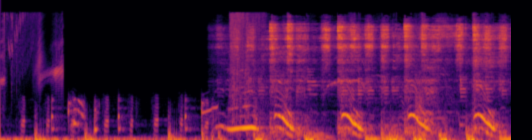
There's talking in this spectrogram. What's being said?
Oh, oh, oh, oh.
